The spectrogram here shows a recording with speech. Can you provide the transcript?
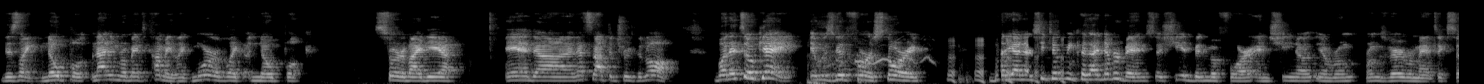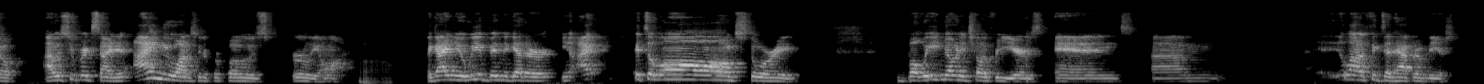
this like notebook, not even romantic comedy, like more of like a notebook sort of idea. And uh, that's not the truth at all. But it's okay. It was good for a story. But yeah, no, she took me because I'd never been, so she had been before, and she know you know Rome, Rome's very romantic. So I was super excited. I knew I was going to propose early on. Oh. Like I knew we had been together. You know, I it's a long story, but we'd known each other for years, and um, a lot of things that happened over the years.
